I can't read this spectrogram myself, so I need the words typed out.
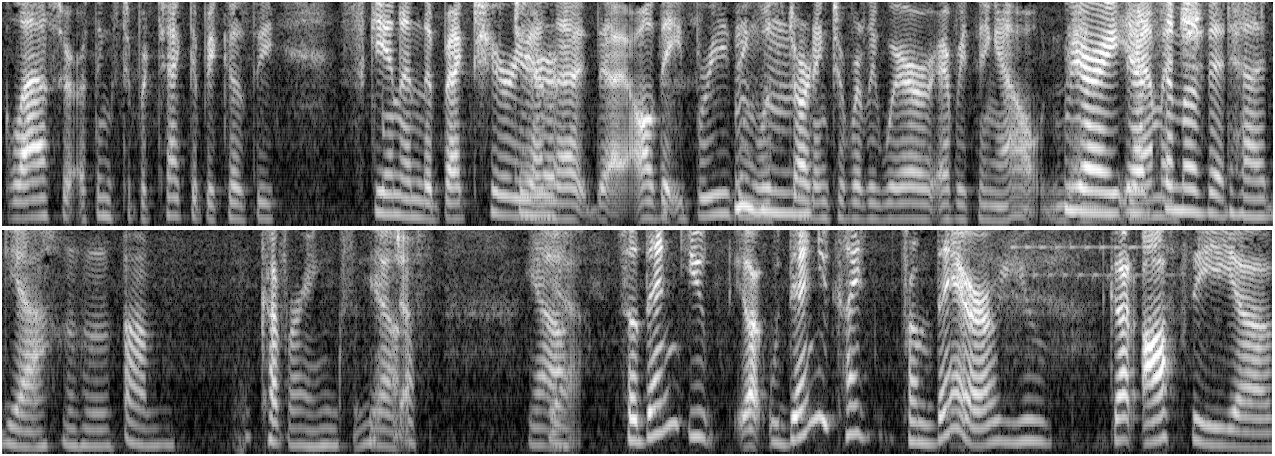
glass or, or things to protect it because the skin and the bacteria and the, the all the breathing was starting to really wear everything out. And, and Mm-hmm. right, yeah. Some of it had, yeah, um, coverings and Yeah. stuff. Yeah. Yeah. So then you, uh, then you kind from there you got off the. Uh,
